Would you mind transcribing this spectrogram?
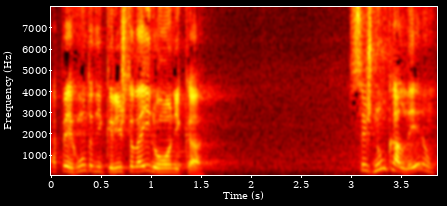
A pergunta de Cristo é irônica. Vocês nunca leram?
